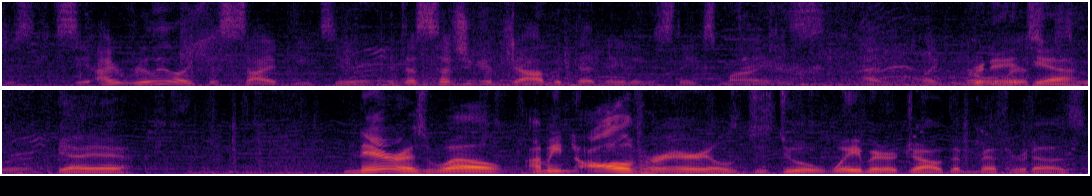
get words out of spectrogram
just see, I really like the side B too. It does such a good job at detonating Snake's mines at like no Grenades, yeah. Yeah, yeah. Nair as well. I mean, all of her aerials just do a way better job than Mythra does.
